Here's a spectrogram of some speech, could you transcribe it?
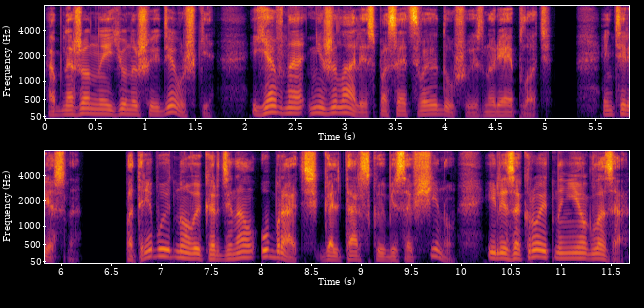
Обнаженные юноши и девушки явно не желали спасать свою душу, изнуряя плоть. Интересно, потребует новый кардинал убрать гальтарскую бесовщину или закроет на нее глаза?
